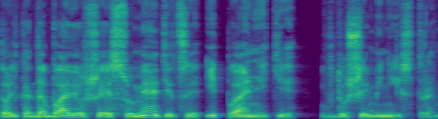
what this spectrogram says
только добавившая сумятицы и паники в душе министра.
